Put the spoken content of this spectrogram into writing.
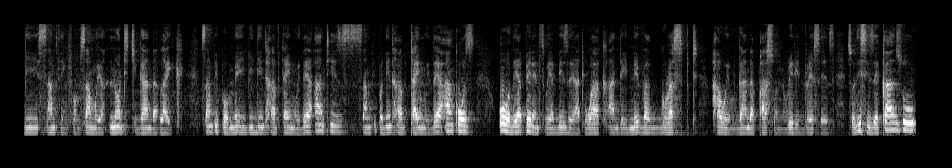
be something from somewhere, not Kiganda like. Some people maybe didn't have time with their aunties, some people didn't have time with their uncles, or their parents were busy at work and they never grasped how a Muganda person really dresses. So this is a kanzu,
